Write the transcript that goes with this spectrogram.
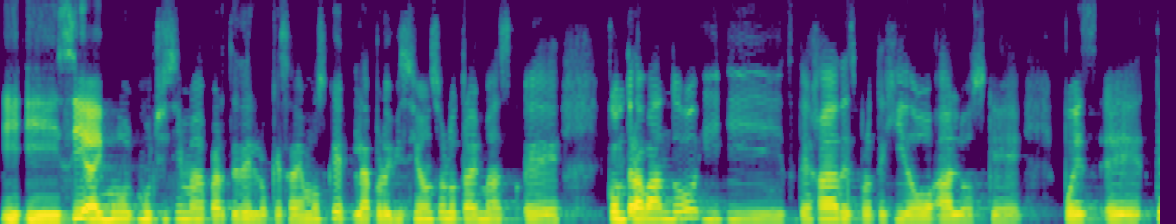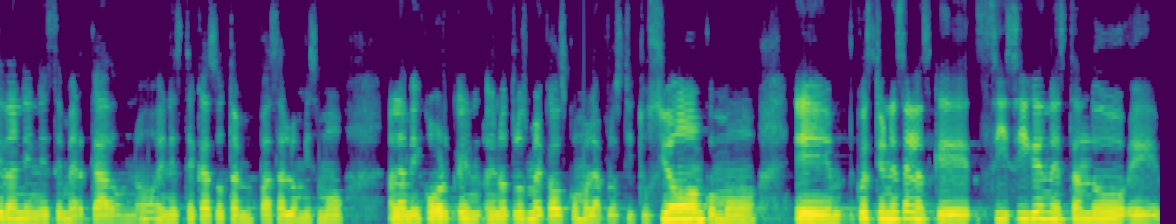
Y, y sí, hay muchísima parte de lo que sabemos que la prohibición solo trae más eh, contrabando y, y, deja desprotegido a los que pues eh, quedan en ese mercado, ¿no? En este caso también pasa lo mismo a lo mejor en, en otros mercados como la prostitución, como eh, cuestiones en las que si siguen estando eh,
